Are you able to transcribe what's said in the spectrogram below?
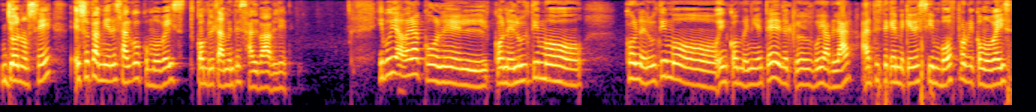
yo no sé, eso también es algo, como veis, completamente salvable. Y voy ahora con el, con el último con el último inconveniente del que os voy a hablar antes de que me quede sin voz porque como veis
